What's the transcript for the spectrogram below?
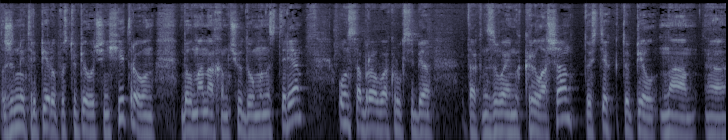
Лжедмитрий I поступил очень хитро. Он был монахом чудового монастыря. Он собрал вокруг себя так называемых крылашан, то есть тех, кто пел на э,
